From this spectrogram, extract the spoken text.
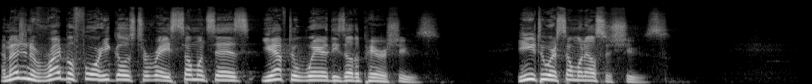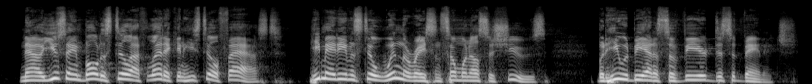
Imagine if right before he goes to race, someone says, You have to wear these other pair of shoes. You need to wear someone else's shoes. Now, Usain Bolt is still athletic and he's still fast. He may even still win the race in someone else's shoes, but he would be at a severe disadvantage.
